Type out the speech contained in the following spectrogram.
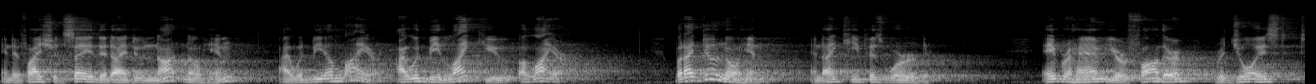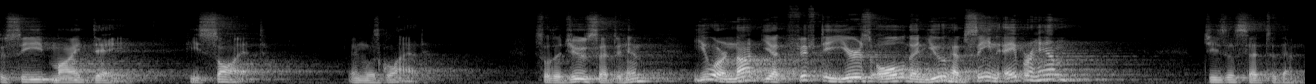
And if I should say that I do not know him, I would be a liar. I would be like you, a liar. But I do know him, and I keep his word. Abraham, your father, rejoiced to see my day. He saw it and was glad. So the Jews said to him, You are not yet fifty years old, and you have seen Abraham? Jesus said to them,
